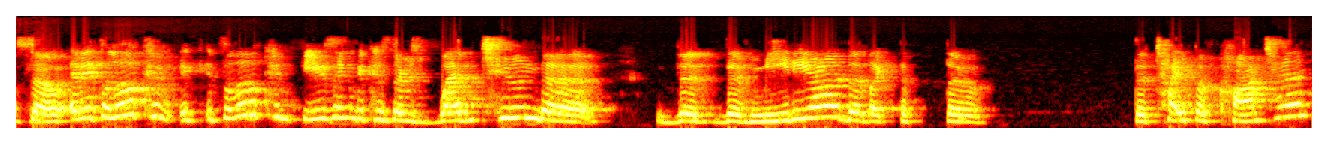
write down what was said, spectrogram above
So, and it's a little it's a little confusing because there's Webtoon, the the the media, the like the the the type of content,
